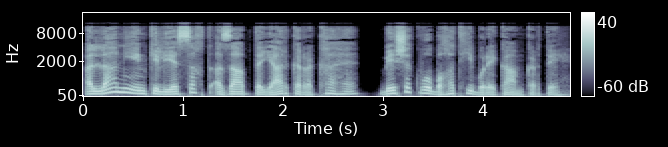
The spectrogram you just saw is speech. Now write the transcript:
اللہ نے ان کے لیے سخت عذاب تیار کر رکھا ہے، بے شک وہ بہت ہی برے کام کرتے ہیں۔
